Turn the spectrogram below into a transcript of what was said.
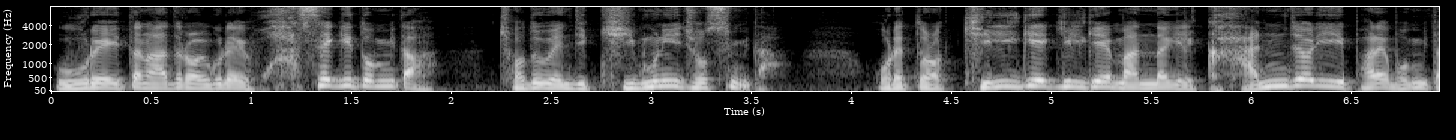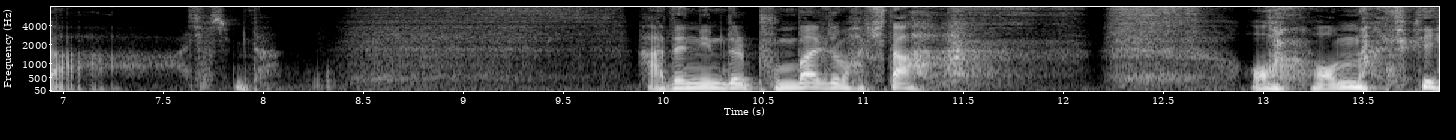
우울해 있던 아들 얼굴에 화색이 돕니다. 저도 왠지 기분이 좋습니다. 오랫도록 길게 길게 만나길 간절히 바라봅니다. 하셨습니다. 아드님들 분발 좀 합시다. 어, 엄마들이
